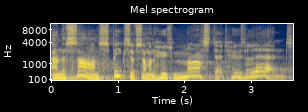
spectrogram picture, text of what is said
And the psalm speaks of someone who's mastered, who's learned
